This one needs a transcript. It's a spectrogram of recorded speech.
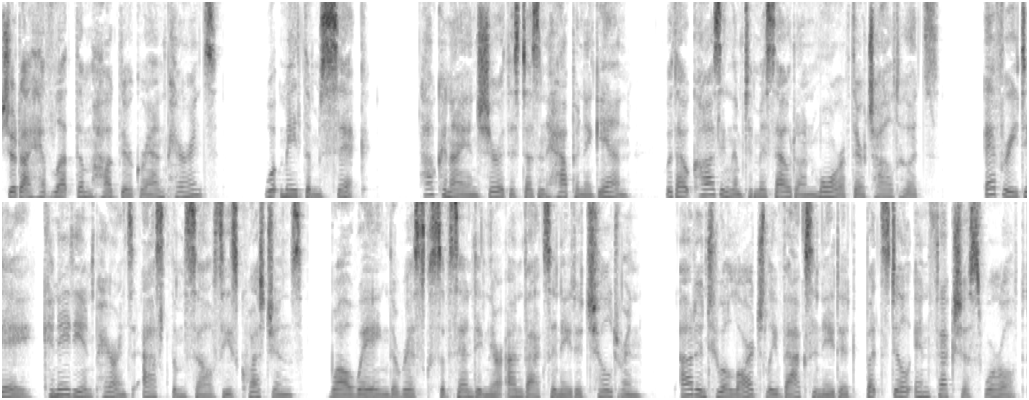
Should I have let them hug their grandparents? What made them sick? How can I ensure this doesn't happen again without causing them to miss out on more of their childhoods? Every day, Canadian parents ask themselves these questions while weighing the risks of sending their unvaccinated children out into a largely vaccinated but still infectious world.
